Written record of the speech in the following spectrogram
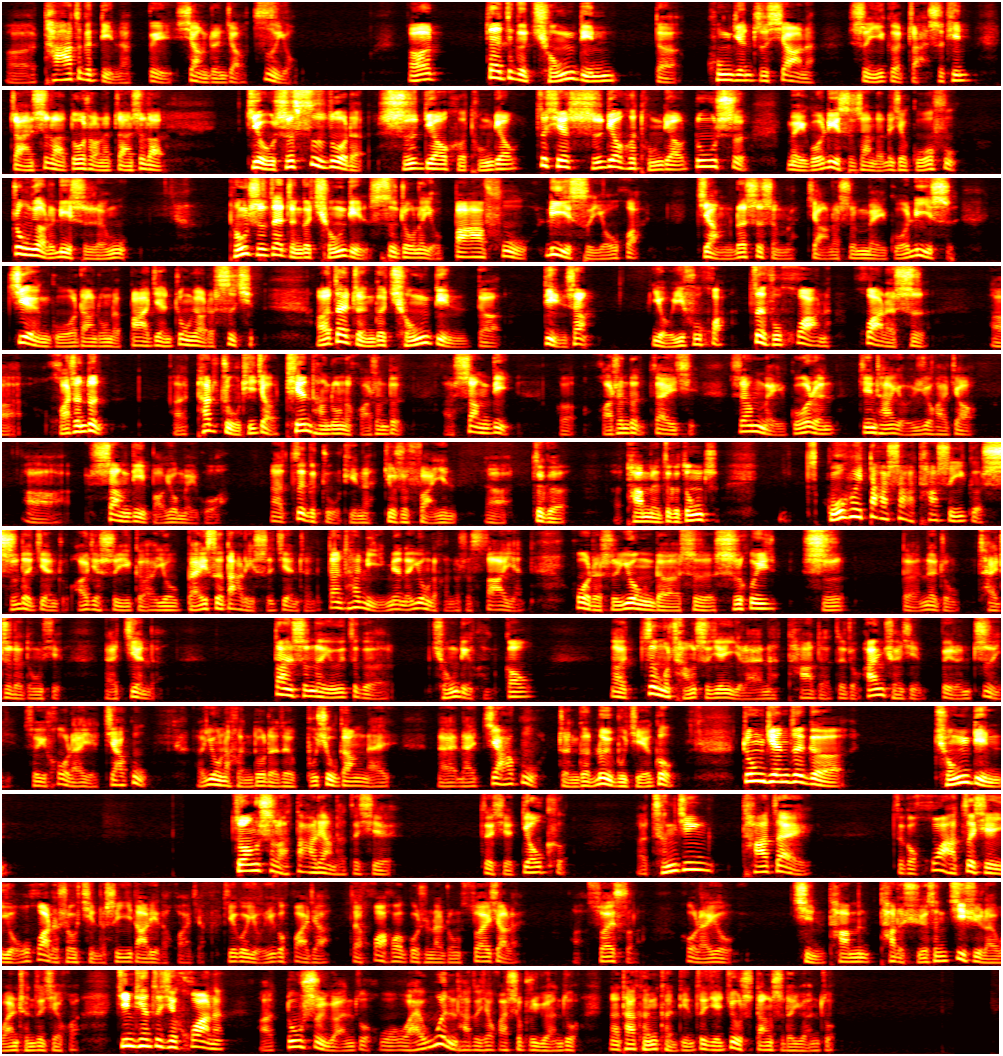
呃，它这个顶呢被象征叫自由，而在这个穹顶的空间之下呢，是一个展示厅，展示了多少呢？展示了九十四座的石雕和铜雕，这些石雕和铜雕都是美国历史上的那些国父，重要的历史人物。同时，在整个穹顶四周呢，有八幅历史油画。讲的是什么呢？讲的是美国历史建国当中的八件重要的事情。而在整个穹顶的顶上，有一幅画。这幅画呢，画的是啊华盛顿啊，它的主题叫天堂中的华盛顿啊，上帝和华盛顿在一起。实际上，美国人经常有一句话叫啊，上帝保佑美国。那这个主题呢，就是反映啊这个。他们的这个宗旨，国会大厦它是一个石的建筑，而且是一个由白色大理石建成的。但它里面呢用的很多是砂岩，或者是用的是石灰石的那种材质的东西来建的。但是呢，由于这个穹顶很高，那这么长时间以来呢，它的这种安全性被人质疑，所以后来也加固，呃，用了很多的这个不锈钢来。来来加固整个内部结构，中间这个穹顶装饰了大量的这些这些雕刻，呃，曾经他在这个画这些油画的时候，请的是意大利的画家，结果有一个画家在画画过程当中摔下来，啊，摔死了，后来又请他们他的学生继续来完成这些画，今天这些画呢？啊，都是原作。我我还问他这些画是不是原作，那他很肯定这些就是当时的原作。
